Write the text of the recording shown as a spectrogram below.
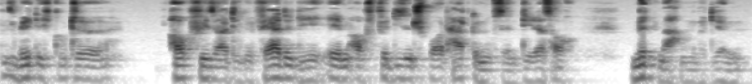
wirklich gute, auch vielseitige Pferde, die eben auch für diesen Sport hart genug sind, die das auch mitmachen mit ihrem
